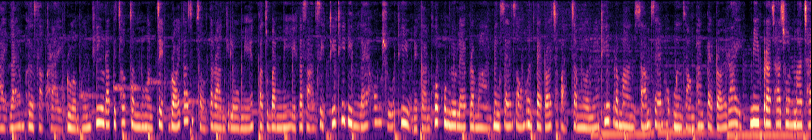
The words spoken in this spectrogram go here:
าย และอำเภอสักไครรวมพื้นที่รับผิดชอบจำนวน 792 ตารางกิโลเมตร ปัจจุบันมีเอกสารสิทธิที่ดินและห้องชุดที่อยู่ในการควบคุมดูแลประมาณ 128,000 ฉบับจำนวนเนื้อที่ประมาณ 363,800 ไร่ มีประชาชนมาใช้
